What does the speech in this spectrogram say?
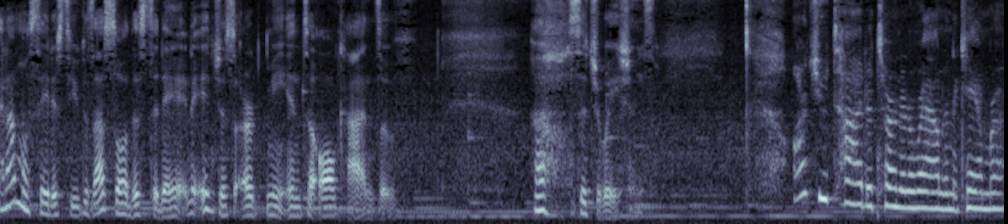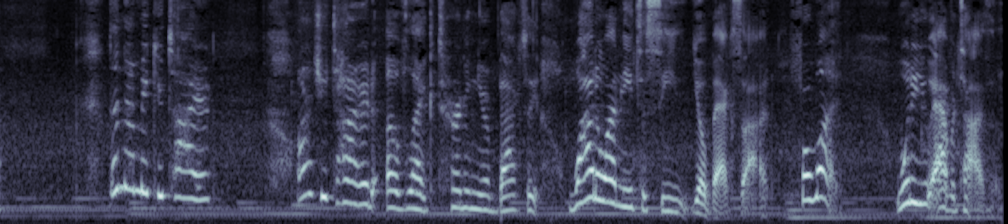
And I'm going to say this to you because I saw this today and it just irked me into all kinds of uh, situations. Aren't you tired of turning around in the camera? Doesn't that make you tired? Aren't you tired of like turning your back to why do I need to see your backside? For what? What are you advertising?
